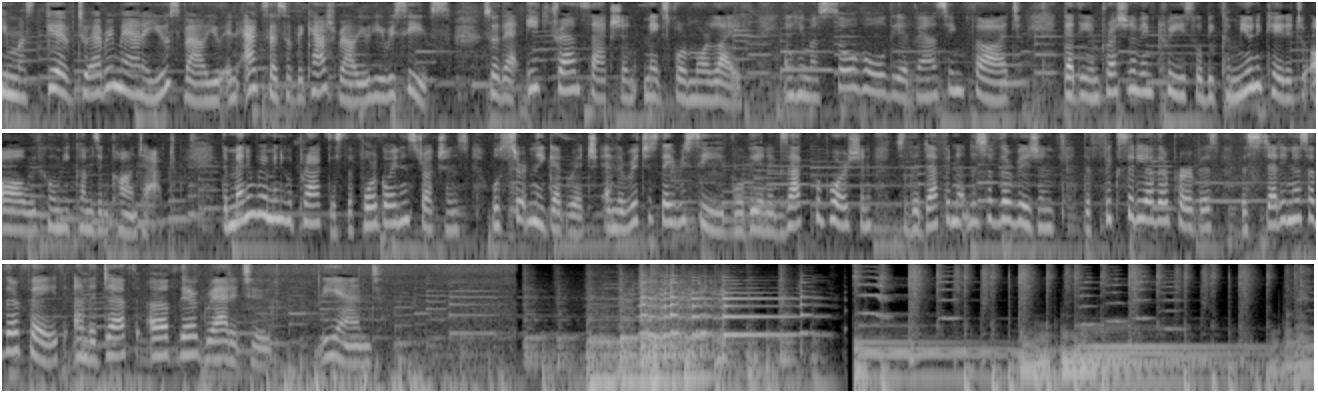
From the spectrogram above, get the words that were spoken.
He must give to every man a use value in excess of the cash value he receives, so that each transaction makes for more life. And he must so hold the advancing thought that the impression of increase will be communicated to all with whom he comes in contact. The men and women who practice the foregoing instructions will certainly get rich, and the riches they receive will be in exact proportion to the definiteness of their vision, the fixity of their purpose, the steadiness of their faith, and the depth of their gratitude. The end.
